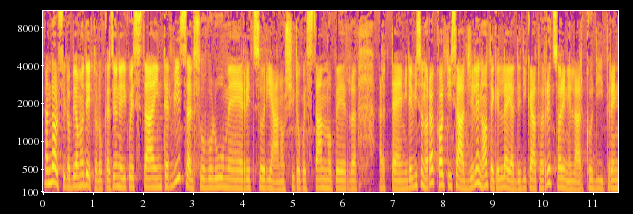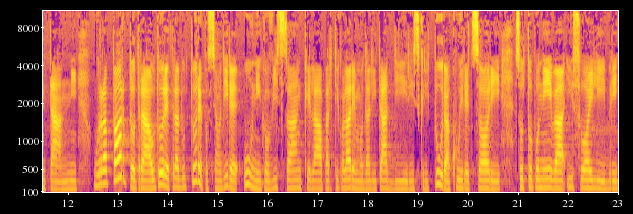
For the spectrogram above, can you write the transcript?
Landolfi, lo abbiamo detto, l'occasione di questa intervista è il suo volume Rezzoriano, uscito quest'anno per Artemide. Vi sono raccolti i saggi e le note che lei ha dedicato a Rezzori nell'arco di 30 anni. Un rapporto tra autore e traduttore, possiamo dire unico, visto anche la particolare modalità di riscrittura a cui Rezzori sottoponeva i suoi libri.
